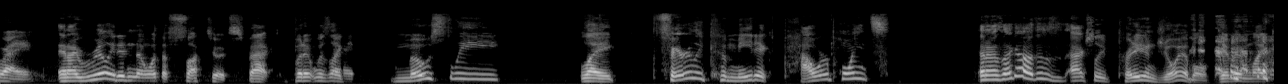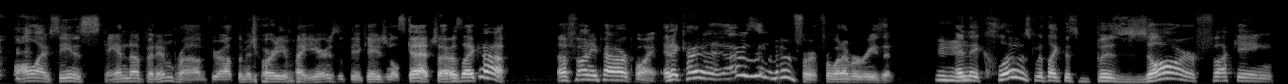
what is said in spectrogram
right. and I really didn't know what the fuck to expect. But it was like Right. mostly like fairly comedic PowerPoints. And I was like, oh, this is actually pretty enjoyable, given like all I've seen is stand up and improv throughout the majority of my years with the occasional sketch. I was like, oh, a funny PowerPoint. And it kind of, I was in the mood for it for whatever reason. Mhm. And they closed with like this bizarre fucking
